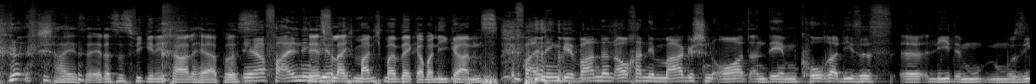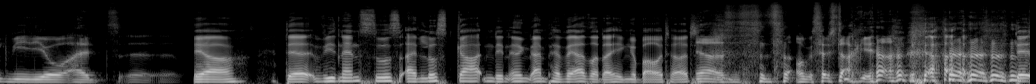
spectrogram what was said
scheiße, ey. Das ist wie genitale Herpes. ja, vor allen Der Dingen, ist wir, vielleicht manchmal weg, aber nie ganz. vor allen Dingen, wir waren dann auch an dem magischen Ort, an dem Cora dieses äh, Lied im Musikvideo halt. Äh, Ja. Der, wie nennst du es? Ein Lustgarten, den irgendein Perverser dahin gebaut hat. ja, das ist, August der Stark, ja. Der,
